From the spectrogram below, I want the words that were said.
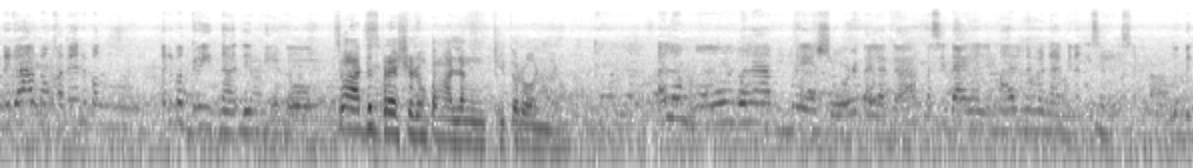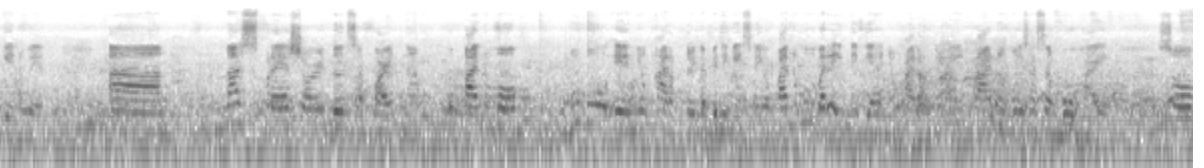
nag-aabang kami, ano bang, ano bang grade natin dito? So added pressure ang pangalang Chito Ronyo. Alam mo, wala pressure talaga kasi dahil mahal naman namin ang isa't isa to begin with. Ah, mas pressure dun sa part na kung paano mo bubuin yung character na binigay sa'yo. Paano mo ba naiintindihan yung character na yun? Paano mo isasabuhay? So,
